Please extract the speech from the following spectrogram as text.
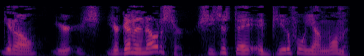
you know, you're you're going to notice her. She's just a, a beautiful young woman.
